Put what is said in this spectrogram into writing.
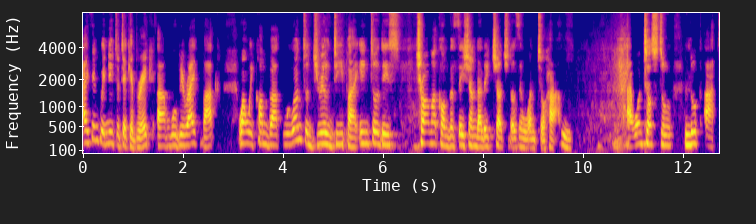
I think we need to take a break. Um, we'll be right back. When we come back, we want to drill deeper into this trauma conversation that the church doesn't want to have. Hmm. I want us to look at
